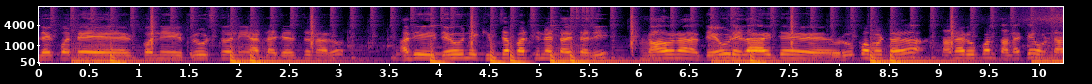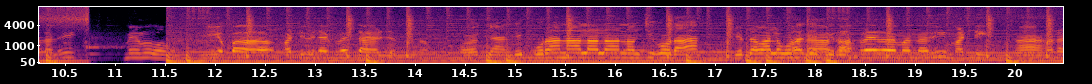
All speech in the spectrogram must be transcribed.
లేకపోతే కొన్ని ఫ్రూట్స్ తోని అట్లా చేస్తున్నారు. అది దేవుని కించపరిచినట్టు అవుతుంది కావున దేవుడు ఎలా అయితే రూపం ఉంటుందో తన రూపం తనకే ఉండాలని మేము ఈ యొక్క మట్టి వినాయకుడిని తయారు చేస్తున్నాం. ఓకే అండి. పురాణాలలో నుంచి కూడా పెద్దవాళ్ళు కూడా సాంప్రదాయం అన్నది మట్టి. మన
